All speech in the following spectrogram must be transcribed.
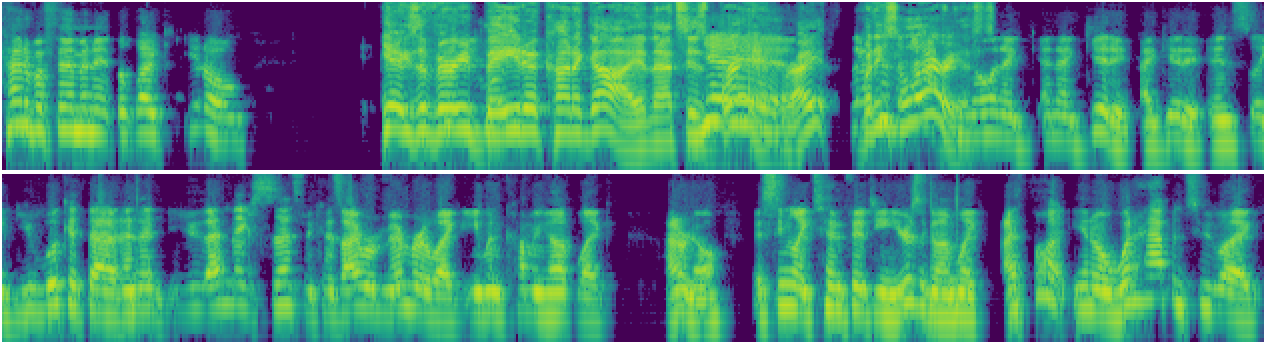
kind of effeminate, but like you know Yeah, he's a very beta kind of guy, and that's his Yeah, brand, right? that's but he's hilarious. you know, and I and I get it, I get it. And it's like you look at that, and then you that makes sense because I remember like even coming up, like I don't know, it seemed like 10, 15 years ago. I'm like, I thought, you know, what happened to like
